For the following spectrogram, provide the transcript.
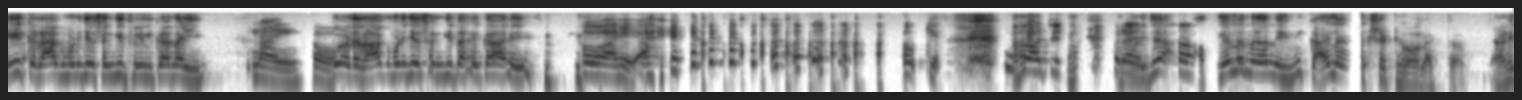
एक राग म्हणजे संगीत होईल का नाही? नाही. हो. पण राग म्हणजे संगीत आहे का आहे? हो आहे. ओके. म्हणजे आपल्याला ना नेहमी काय लक्षात ठेवावं लागतं? आणि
